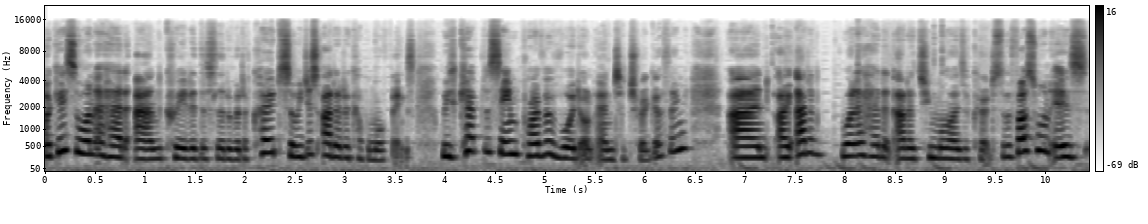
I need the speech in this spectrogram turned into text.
Okay, so I went ahead and created this little bit of code, so we just added a couple more things. We've kept the same private void on enter trigger thing, and I added went ahead and added two more lines of code. So the first one is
